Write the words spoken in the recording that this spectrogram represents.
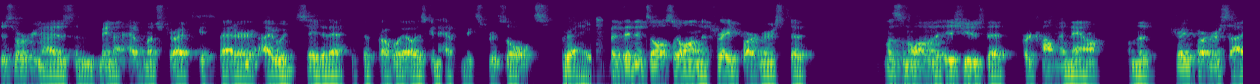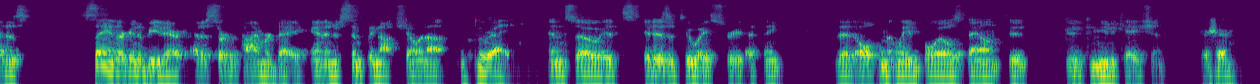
disorganized and may not have much drive to get better i would say to that that they're probably always going to have mixed results right but then it's also on the trade partners to listen to a lot of the issues that are common now on the trade partner side is saying they're going to be there at a certain time or day and then just simply not showing up. Right. And so it's it is a two way street. I think that ultimately boils down to good communication. For sure.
